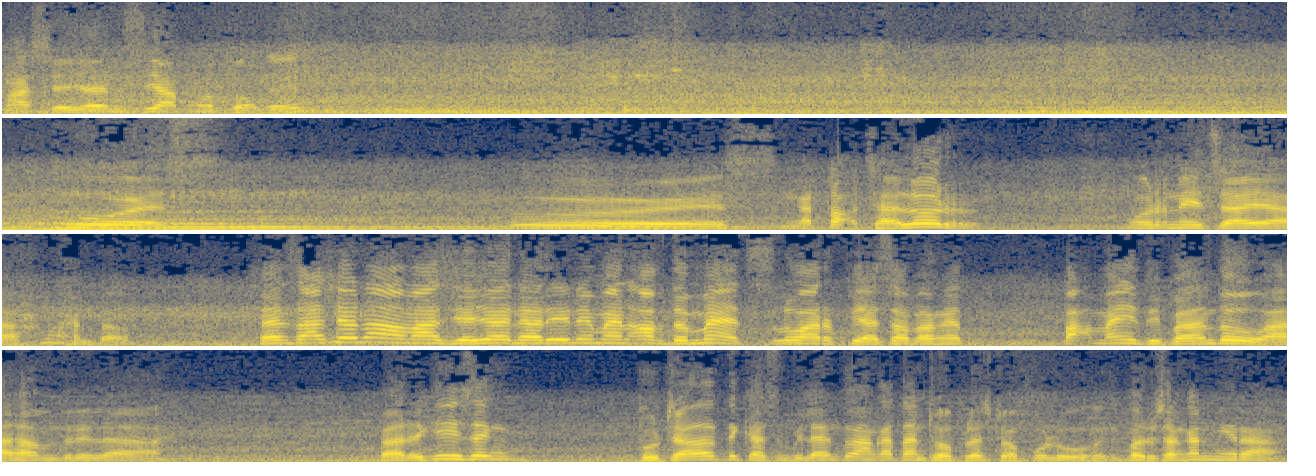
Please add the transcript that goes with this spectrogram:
Mas Yeyen siap nglebokke. Wes. Ngetok jalur. Murni Jaya, mantap. Sensasional Mas Yeyen hari ini man of the match, luar biasa banget. Pak Mei dibantu, alhamdulillah. Bar iki sing Budal 39 itu angkatan 1220 itu barusan kan Mira.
